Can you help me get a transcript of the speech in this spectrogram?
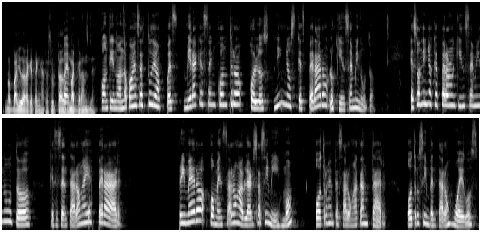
nos va a ayudar a que tenga resultados pues, más grandes. Continuando con ese estudio, pues mira que se encontró con los niños que esperaron los 15 minutos. Esos niños que esperaron 15 minutos, que se sentaron ahí a esperar, primero comenzaron a hablarse a sí mismos, otros empezaron a cantar, otros inventaron juegos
